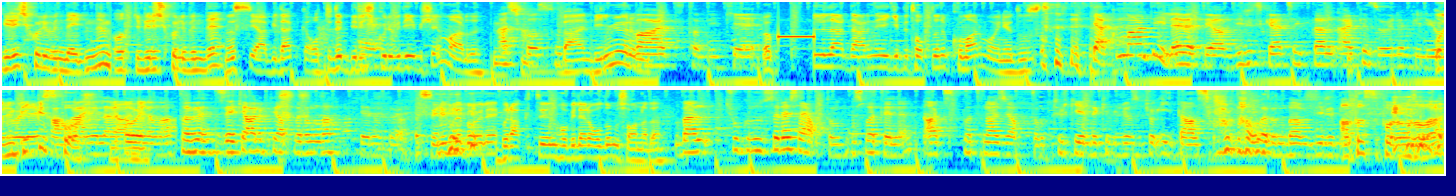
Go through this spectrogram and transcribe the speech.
Biriç kulübündeydin değil mi? ODTÜ Biriç kulübünde. Nasıl ya bir dakika ODTÜ'de bir iş Evet. kulübü diye bir şey mi vardı? Aşk olsun. Ben bilmiyorum. Vardı tabii ki. Liler Derneği gibi toplanıp kumar mı oynuyordunuz? Ya kumar değil evet ya. Biriç gerçekten herkes öyle biliyor. Olimpik Böyle bir spor yani. oynanan. Tabii zeka olimpiyatlarında yer alıyor. Senin de böyle bıraktığın hobiler oldu mu sonradan? Ben çok uzun süre şey yaptım. Buz pateni, artistik patinaj yaptım. Türkiye'deki biliyorsun çok iddialı spor dallarından biridir. Ata sporumuz olarak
